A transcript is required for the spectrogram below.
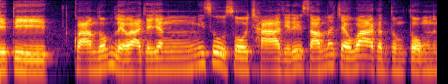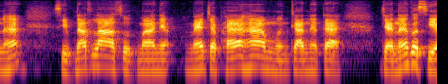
ถิติความล้มเหลวอาจจะยังไม่สู้โซชาเสียด้วยซ้ำน่าจะว่ากันตรงๆนะฮะสิบนัดล่าสุดมาเนี่ยแม้จะแพ้ห้ามเหมือนกันเนี่ยแต่อย่างนั้นก็เสีย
